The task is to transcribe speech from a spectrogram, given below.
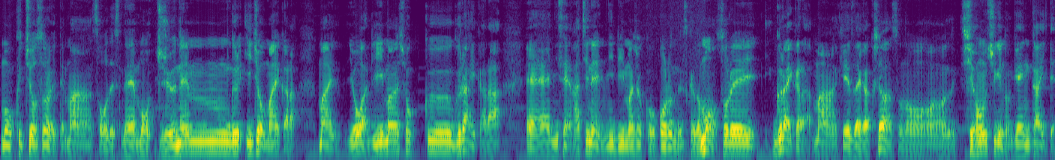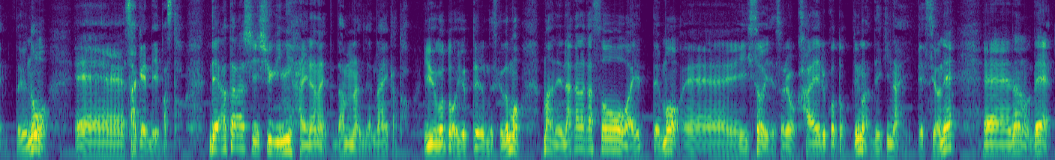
もう口を揃えて、まあそうですね、もう10年以上前から、まあ要はリーマンショックぐらいから、えー2008年にリーマンショック起こるんですけども、それぐらいから、まあ経済学者はその資本主義の限界点というのを、えー叫んでいますと。で、新しい主義に入らないとダメなんじゃないかということを言ってるんですけども、まあね、なかなかそうは言っても、えー急いでそれを変えることっていうのはできないですよね。えーなので、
